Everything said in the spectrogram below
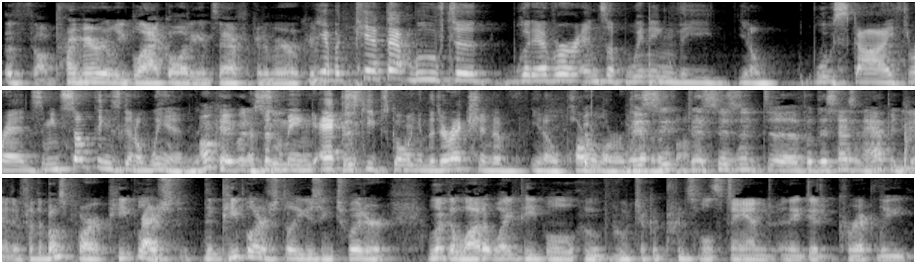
a primarily Black audience, African American. Yeah, but can't that move to whatever ends up winning the you know blue sky threads? I mean, something's going to win. Okay, but- but assuming X this- keeps going in the direction of you know Parler or whatever this the is, fuck. this isn't uh, but this hasn't happened yet and for the most part people are st- the people are still using twitter look a lot of white people who who took a principled stand and they did it correctly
